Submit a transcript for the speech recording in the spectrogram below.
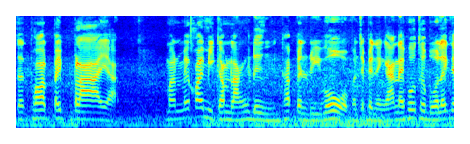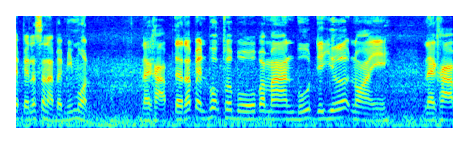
แต่พอไปปลายอะมันไม่ค่อยมีกำลังดึง ถ้าเป็นรีโวมันจะเป็นอย่างนั้นในพวกเทอร์โบเล็กจะเป็นลักษณะแบบนี้หมดนะครับแต่ถ้าเป็นพวกเทอร์โบประมาณบูทเยอะๆหน่อยนะครับ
